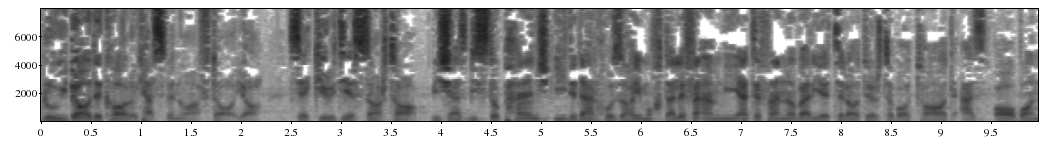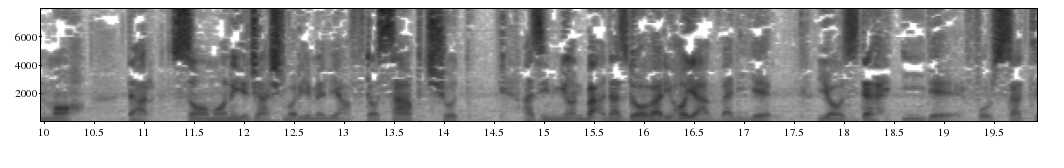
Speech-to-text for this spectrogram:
رویداد کار و کسب نو افتا یا security startup. بیش از 25 ایده در حوزه های مختلف امنیت فناوری اطلاعات ارتباطات از آبان ماه. در سامانه جشنواره ملی افتا ثبت شد. از این میان بعد از داوری های اولیه 11 ایده فرصت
